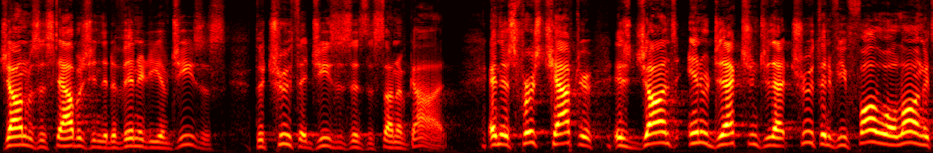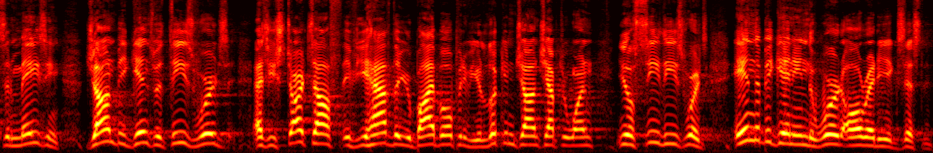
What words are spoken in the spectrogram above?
John was establishing the divinity of Jesus, the truth that Jesus is the Son of God. And this first chapter is John's introduction to that truth. And if you follow along, it's amazing. John begins with these words as he starts off. If you have the, your Bible open, if you look in John chapter 1, you'll see these words. In the beginning, the Word already existed.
